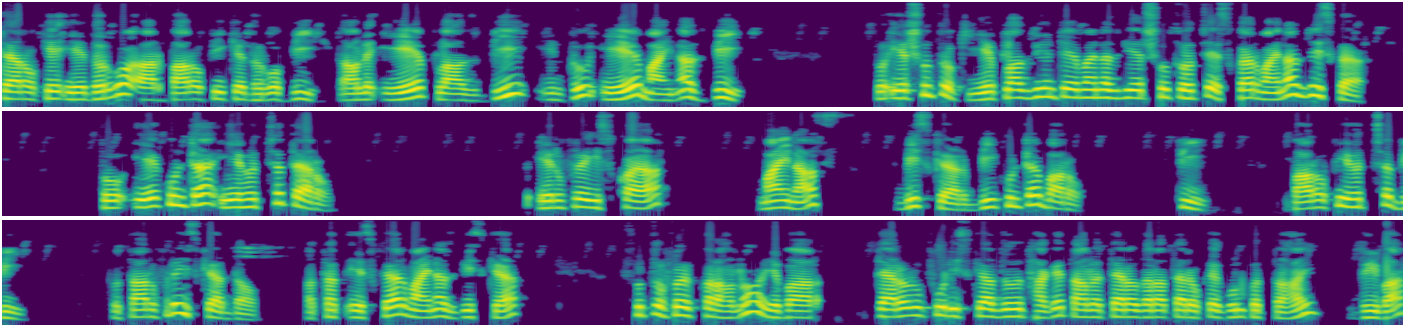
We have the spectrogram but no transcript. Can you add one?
তেরোকে এ ধরবো, আর বারো পিকে ধরবো বি। তাহলে A plus B into A minus B. তো এর সূত্র কি? A plus B into A minus B এর সূত্র হচ্ছে স্কোয়ার মাইনাস বি স্কোয়ার তো এ কোনটা? এ হচ্ছে তেরো। এর উপরে square minus B square B কোনটা? বারো। পি বারো পি হচ্ছে বি তো তার উপরে স্কোয়ার দাও। অর্থাৎ A square minus B square সূত্র প্রয়োগ করা হলো। এবার তেরোর উপর স্কোয়ার যদি থাকে, তাহলে তেরো দ্বারা তেরোকে গুণ করতে হয় দুইবার।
